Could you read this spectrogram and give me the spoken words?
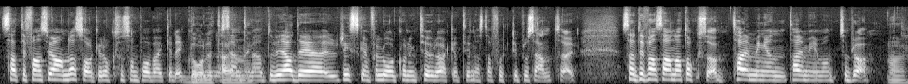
Så att det fanns ju andra saker också som påverkade ekonomin. sentiment. Vi hade risken för lågkonjunktur ökat till nästan 40 så, så att det fanns annat också. Timingen, timingen var inte så bra. Mm.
